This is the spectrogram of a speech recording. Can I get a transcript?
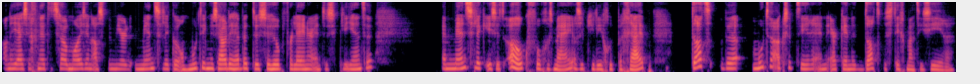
Anne, jij zegt net, het zou mooi zijn als we meer menselijke ontmoetingen zouden hebben tussen hulpverlener en tussen cliënten. En menselijk is het ook, volgens mij, als ik jullie goed begrijp, dat we moeten accepteren en erkennen dat we stigmatiseren.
